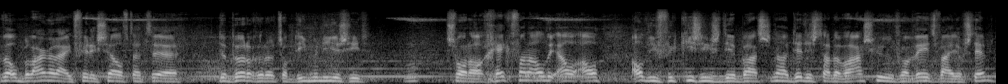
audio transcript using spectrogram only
wel belangrijk vind ik zelf dat eh, de burger het op die manier ziet. Ze worden al gek van al die, al, al, al die verkiezingsdebats. Nou, dit is dan een waarschuwing van weet waar je op stemt.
